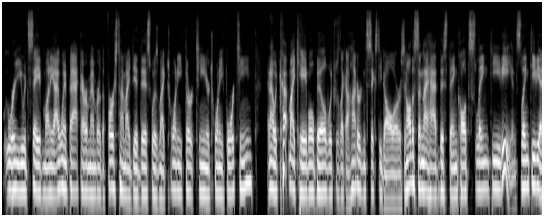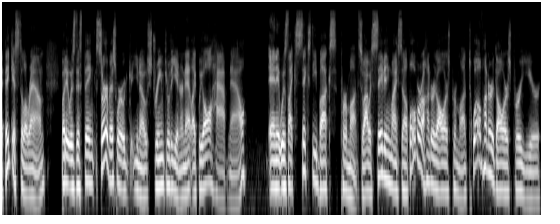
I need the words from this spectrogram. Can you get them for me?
where you would save money. I went back. I remember the first time I did this was like 2013 or 2014, and I would cut my cable bill, which was like $160. And all of a sudden, I had this thing called Sling TV, and Sling TV I think is still around, but it was this thing service where it would you know stream through the internet like we all have now and it was like 60 bucks per month. So I was saving myself over $100 per month, $1,200 per year.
